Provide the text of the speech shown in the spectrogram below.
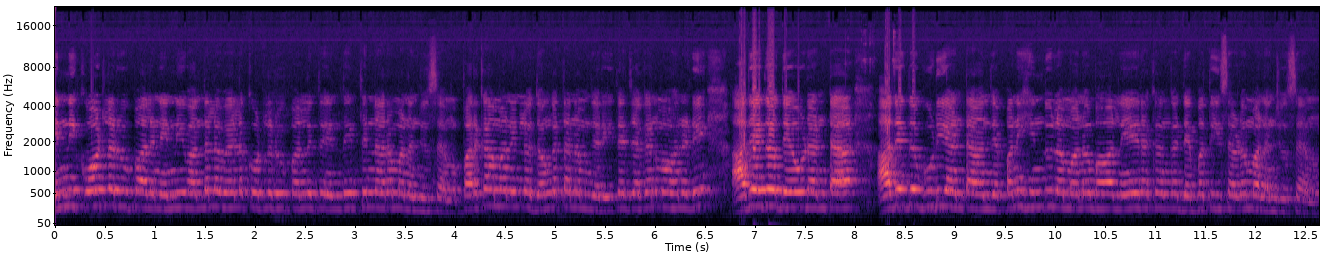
ఎన్ని కోట్ల రూపాయలను ఎన్ని వందల వేల కోట్ల రూపాయలు తిన్నారో మనం చూసాము పరకామణిలో దొంగతనం జరిగితే జగన్మోహన్ రెడ్డి అదేదో దేవుడు అంట అదేదో గుడి అంట అని చెప్పని హిందువుల మనోభావాలను ఏ రకంగా దెబ్బతీసాడో మనం చూసాము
